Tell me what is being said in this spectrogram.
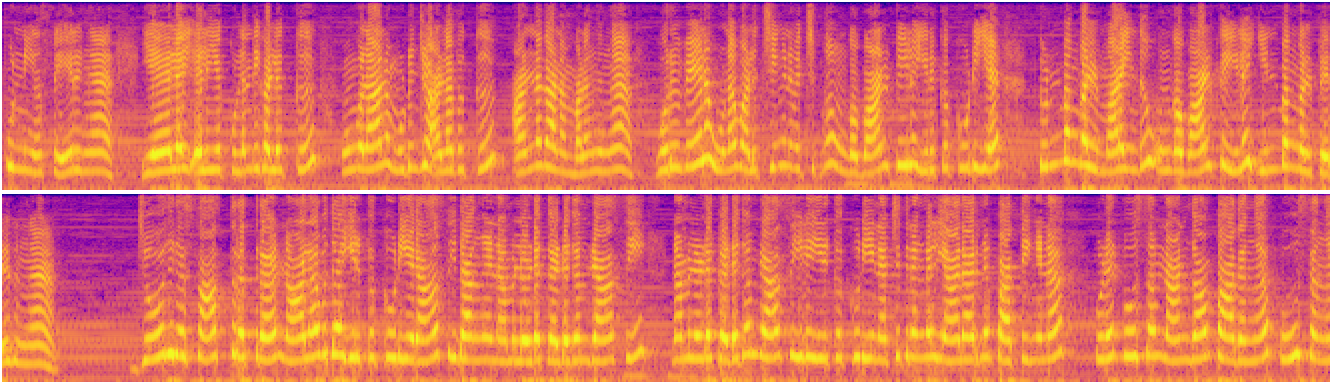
புண்ணியம் சேருங்க. ஏழை எளிய குழந்தைகளுக்கு உங்களால முடிஞ்ச அளவுக்கு அன்னதானம் வழங்குங்க. ஒருவேளை உணவு அழிச்சிங்கன்னு வச்சுக்கோங்க உங்க வாழ்க்கையில இருக்கக்கூடிய துன்பங்கள் மறைந்து உங்க வாழ்க்கையில இன்பங்கள் பெருகுங்க. ஜோதிட சாஸ்திரத்துல நாலாவதா இருக்கக்கூடிய ராசி தாங்க நம்மளோட கடகம் ராசி. நம்மளோட கடகம் ராசியில இருக்கக்கூடிய நட்சத்திரங்கள் யாராருன்னு பாத்தீங்கன்னா புனர்பூசம் நான்காம் பாதங்க பூசங்க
